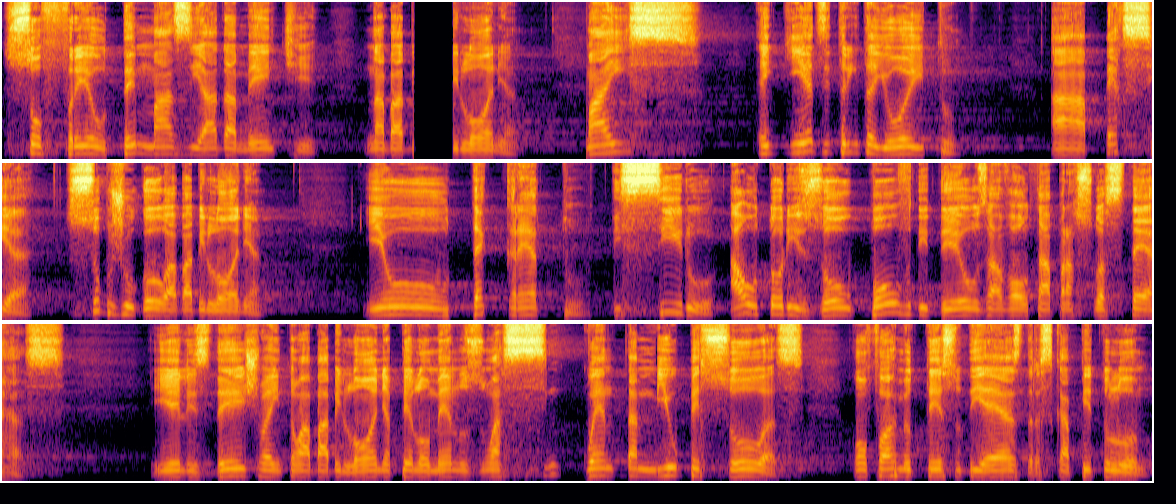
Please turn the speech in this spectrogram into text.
sofreu demasiadamente na Babilônia. Mas em 538 a Pérsia subjugou a Babilônia e o decreto de Ciro autorizou o povo de Deus a voltar para suas terras. E eles deixam então a Babilônia pelo menos umas 50 mil pessoas, conforme o texto de Esdras, capítulo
